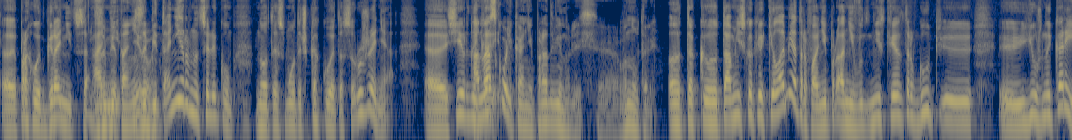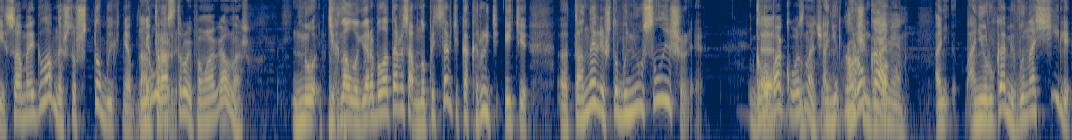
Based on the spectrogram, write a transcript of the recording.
э, проходит граница, они Забетонированы? забетонированы целиком, но ты смотришь, какое это сооружение. Э, Северная А Коре- насколько они продвинулись э, внутрь? Э, Так там несколько километров, они, про- они несколько километров вглубь Южной Кореи. Самое главное, что чтобы их не обнаружили. Метрострой помогал наш? Но технология была та же самая. Но представьте, как рыть эти тоннели, чтобы не услышали. Глубоко, значит. Они очень Руками. глубоко. Они, они руками выносили,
